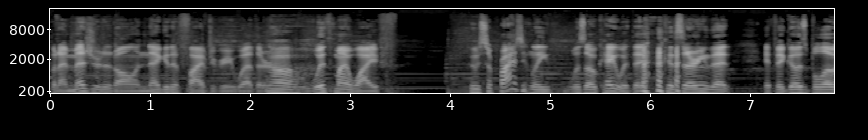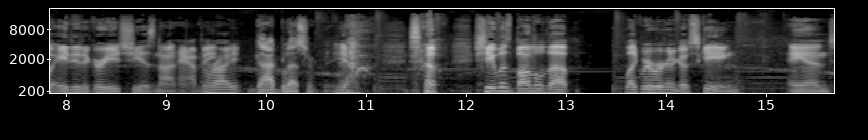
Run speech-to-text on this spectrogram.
But I measured it all in negative five degree weather Oh. with my wife, who surprisingly was okay with it, considering that if it goes below 80 degrees, she is not happy. Right. God bless her. Yeah. So she was bundled up like we were going to go skiing, and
